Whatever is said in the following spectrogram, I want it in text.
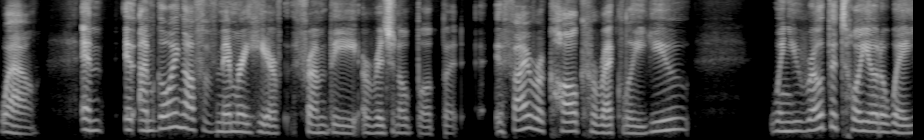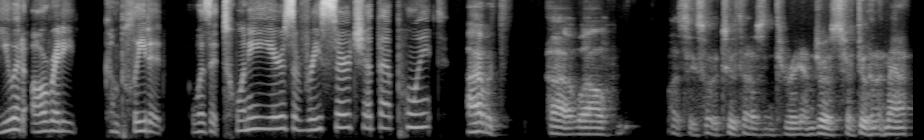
Wow. And I'm going off of memory here from the original book, but if I recall correctly, you, when you wrote The Toyota Way, you had already completed was it 20 years of research at that point? I would, uh, well, let's see, of 2003. I'm just doing the math.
